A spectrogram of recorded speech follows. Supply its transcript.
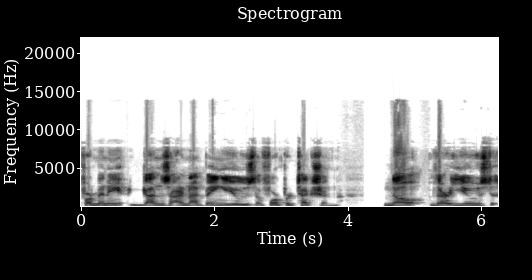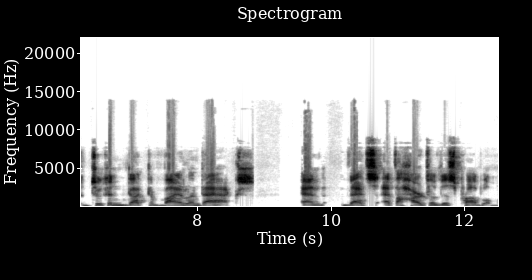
for many, guns are not being used for protection. No, they're used to conduct violent acts. And that's at the heart of this problem.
